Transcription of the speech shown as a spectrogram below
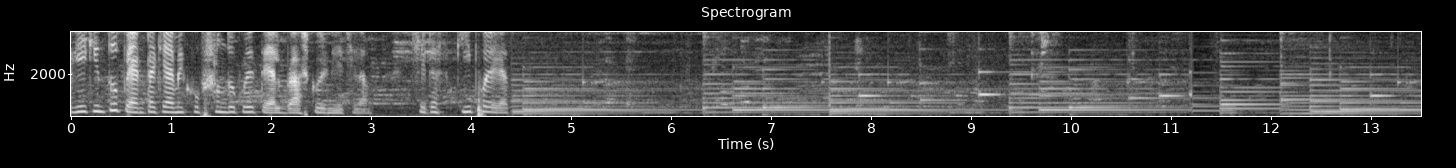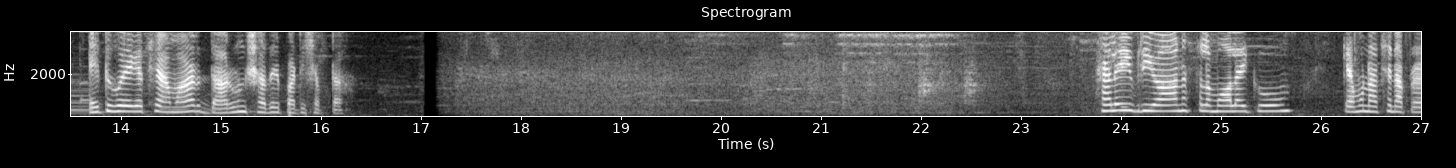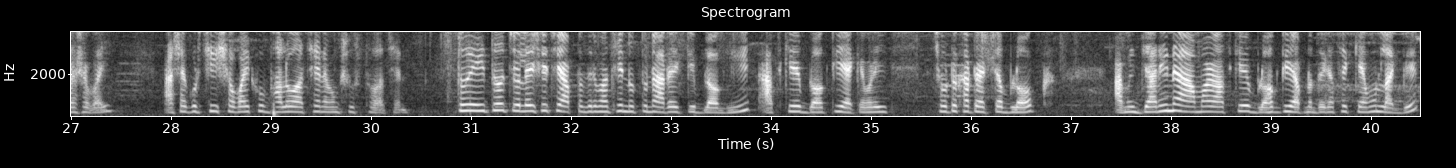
আগেই কিন্তু প্যানটাকে আমি খুব সুন্দর করে তেল ব্রাশ করে নিয়েছিলাম। সেটা স্কিপ হয়ে গেছে। এই তো হয়ে গেছে আমার দারুণ স্বাদের পাটিসাপটা। হ্যালো ইব্রিয়ান আসসালামু আলাইকুম। কেমন আছেন আপনারা সবাই? আশা করছি সবাই খুব ভালো আছেন এবং সুস্থ আছেন। তো এই তো চলে এসেছি আপনাদের মাঝে নতুন আরও একটি ব্লগ নিয়ে। আজকের ব্লগটি একেবারেই ছোটোখাটো একটা ব্লগ। আমি জানি না আমার আজকের ব্লগটি আপনাদের কাছে কেমন লাগবে।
